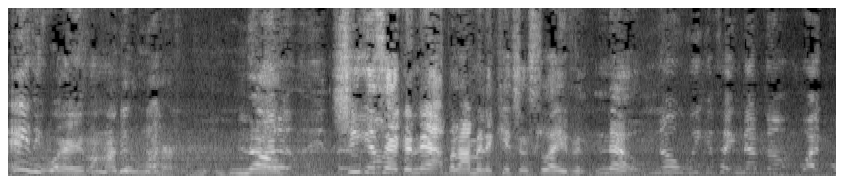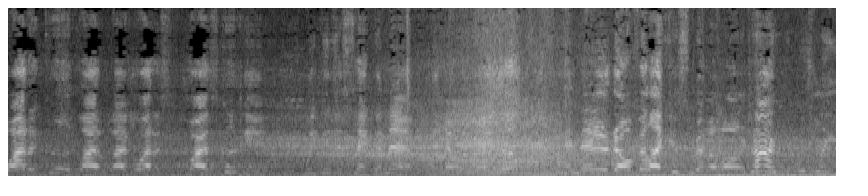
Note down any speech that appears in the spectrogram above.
Anyways, I'm not dealing with her. No. Uh, she can take a nap, but I'm in the kitchen slaving. No. No, we can take naps on like while it's cook, like like while it's, while it's cooking. We can just take a nap and then we wake up, and then it don't feel like it's been a long time because we sleep.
